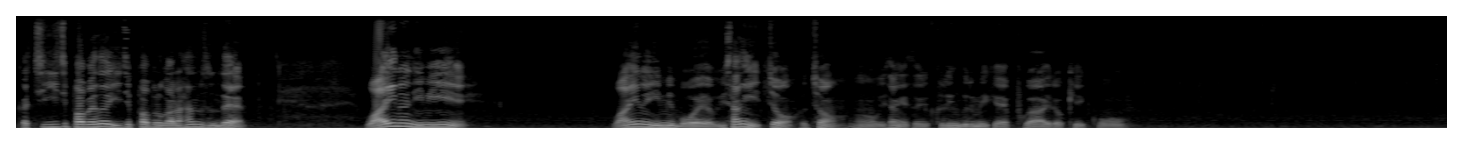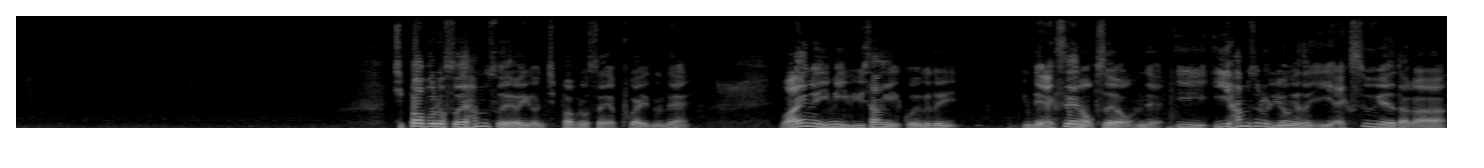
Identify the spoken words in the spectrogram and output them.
그러니까 이 집합에서 이 집합으로 가는 함수인데 y는 이미 y는 이미 뭐예요? 위상이 있죠. 그렇죠? 어, 위상이 있어요. 그림 그림이 이렇게 f가 이렇게 있고 집합으로서의 함수예요. 이건 집합으로서의 f가 있는데 y는 이미 위상이 있고 여기도 이- 근데 x에는 없어요. 근데 이, 이 함수를 이용해서 이 x 위에다가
